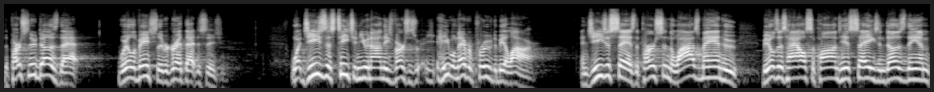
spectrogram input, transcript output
The person who does that will eventually regret that decision. What Jesus is teaching you and I in these verses, he will never prove to be a liar. And Jesus says, the person, the wise man who builds his house upon his sayings and does them,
